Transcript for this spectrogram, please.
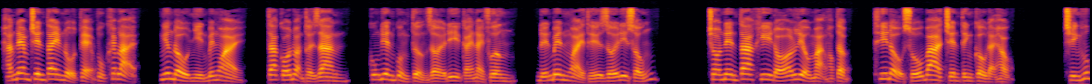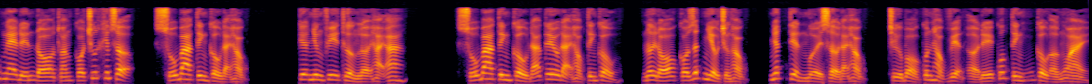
Hắn đem trên tay nổ tẹp phục khép lại, nghiêng đầu nhìn bên ngoài, ta có đoạn thời gian, cũng điên cuồng tưởng rời đi cái này phương, đến bên ngoài thế giới đi sống. Cho nên ta khi đó liều mạng học tập, thi đậu số 3 trên tinh cầu đại học. Trình Húc nghe đến đó thoáng có chút khiếp sợ, số 3 tinh cầu đại học. kia nhưng phi thường lợi hại A. Số 3 tinh cầu đã kêu đại học tinh cầu, nơi đó có rất nhiều trường học, nhất tiền 10 sở đại học, trừ bỏ quân học viện ở đế quốc tinh cầu ở ngoài,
